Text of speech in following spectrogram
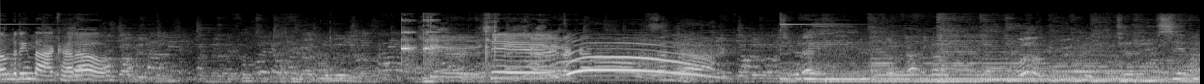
Vamos brindar, Carol. Cheers! Cheers!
